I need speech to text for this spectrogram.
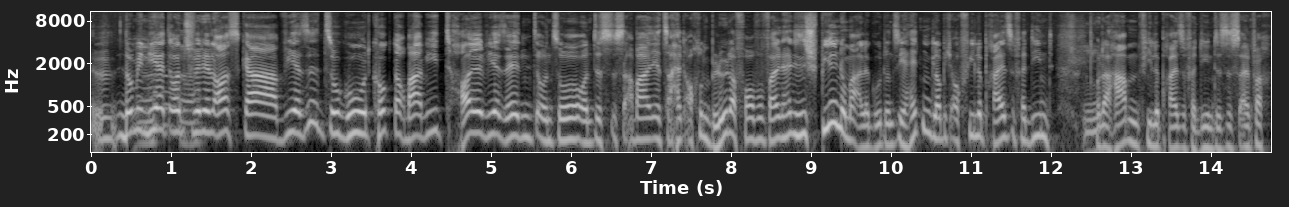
Nominiert uns für den Oscar. Wir sind so gut. Guckt doch mal, wie toll wir sind und so. Und das ist aber jetzt halt auch so ein blöder Vorwurf, weil sie spielen nun mal alle gut und sie hätten, glaube ich, auch viele Preise verdient oder haben viele Preise verdient. Das ist einfach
